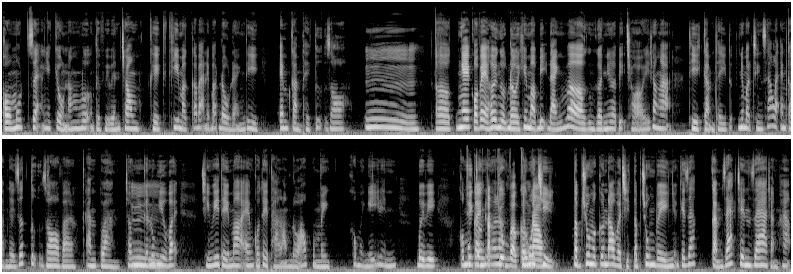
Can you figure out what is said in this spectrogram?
có một dạng như kiểu năng lượng từ phía bên trong khi khi mà các bạn ấy bắt đầu đánh thì em cảm thấy tự do uhm. uh, nghe có vẻ hơi ngược đời khi mà bị đánh và gần như là bị trói chẳng hạn thì cảm thấy nhưng mà chính xác là em cảm thấy rất tự do và an toàn trong những cái lúc như vậy. Chính vì thế mà em có thể thả lỏng đầu óc của mình không phải nghĩ đến bởi vì có một chỉ cái nữa tập trung là vào cơn đau. chỉ tập trung vào cơn đau và chỉ tập trung về những cái giác cảm giác trên da chẳng hạn.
